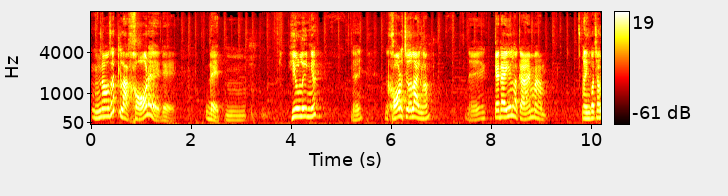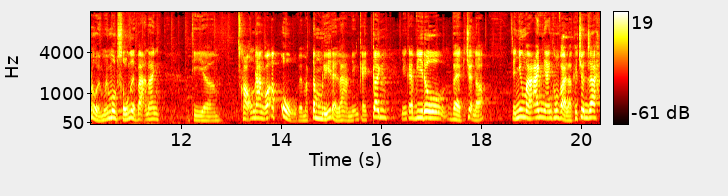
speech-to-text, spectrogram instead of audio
nó rất là khó để để để um, healing ấy đấy khó là chữa lành lắm. Đấy cái đấy là cái mà anh có trao đổi với một số người bạn anh. Thì uh, họ cũng đang có ấp ủ về mặt tâm lý để làm những cái kênh những cái video về cái chuyện đó. Thế nhưng mà anh anh không phải là cái chuyên gia.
